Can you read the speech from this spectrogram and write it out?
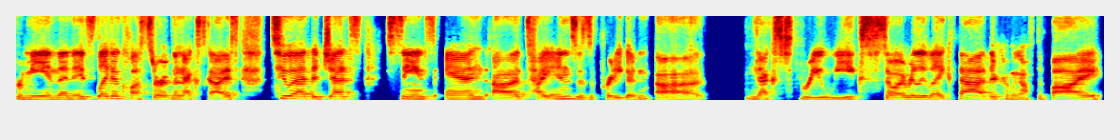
for me. And then it's like a cluster of the next guys. Tua at the Jets, Saints, and uh, Titans is a pretty good next three weeks. So I really like that. They're coming off the bye.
